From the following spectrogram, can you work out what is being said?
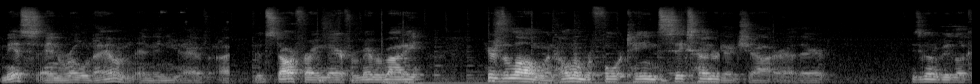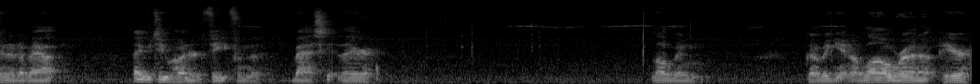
miss and roll down, and then you have a good star frame there from everybody. Here's the long one, hole number 14, 600. Good shot right there. He's going to be looking at about maybe 200 feet from the basket there. Logan going to be getting a long run up here.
